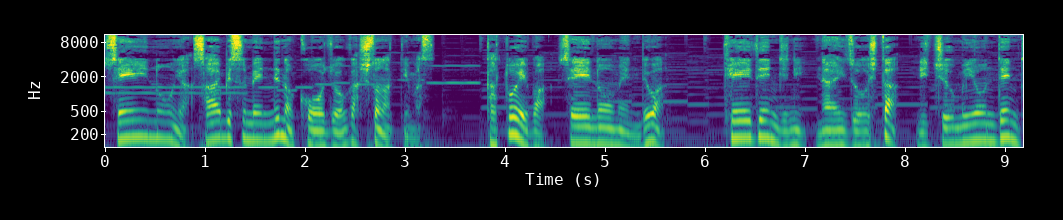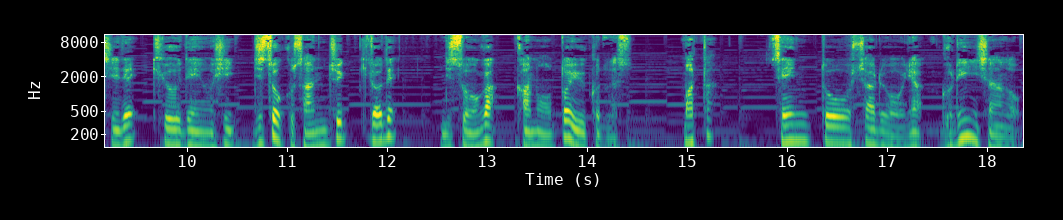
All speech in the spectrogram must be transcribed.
性能やサービス面での向上が主となっています。例えば性能面では停電時に内蔵したリチウムイオン電池で給電をし時速30キロで自走が可能ということです。また先頭車両やグリーン車など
